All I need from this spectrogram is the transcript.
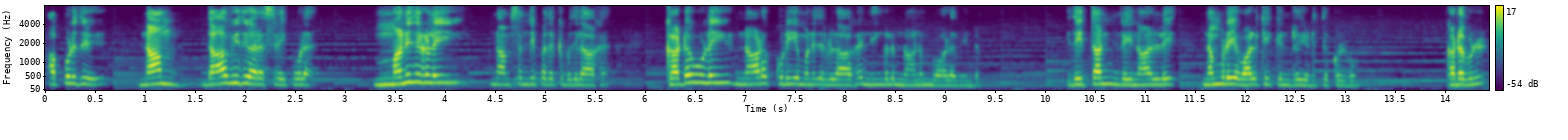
அப்பொழுது நாம் தாவீது அரசரை போல மனிதர்களை நாம் சந்திப்பதற்கு பதிலாக கடவுளை நாடக்கூடிய மனிதர்களாக நீங்களும் நானும் வாழ வேண்டும். இதைத்தான் இன்றைய நாளிலே நம்முடைய வாழ்க்கைக்கென்று எடுத்துக்கொள்வோம். கடவுள்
